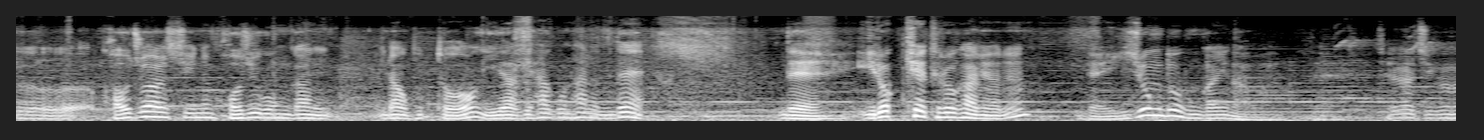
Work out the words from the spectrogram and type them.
그 거주할 수 있는 거주 공간이라고 보통 이야기하곤 하는데 네 이렇게 들어가면은 네 이 정도 공간이 나와요. 네, 제가 지금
